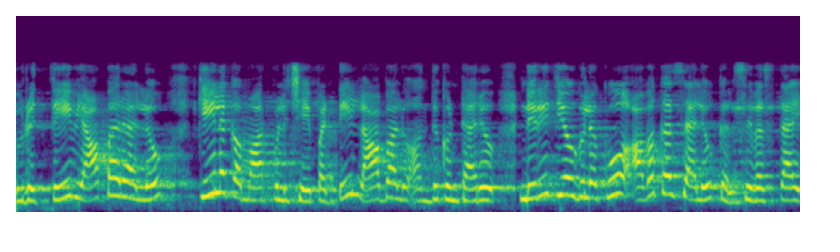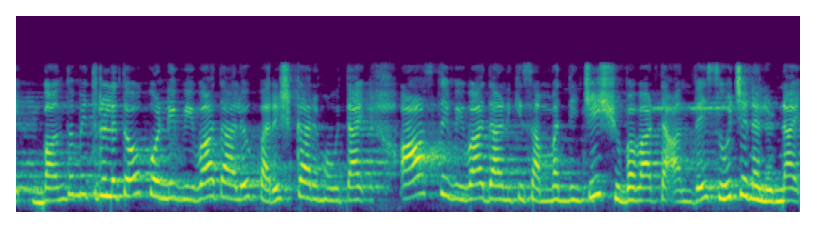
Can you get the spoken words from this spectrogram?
వృత్తి వ్యాపారాల్లో కీలక మార్పులు చేపట్టి లాభాలు అందుకుంటారు. నిరుద్యోగులకు అవకాశాలు కలిసి వస్తాయి. బంధుమిత్రులతో కొన్ని వివాదాలు పరిష్కారం అవుతాయి ఆస్తి వివాదానికి సంబంధించి శుభవార్త అందే సూచనలున్నాయి.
